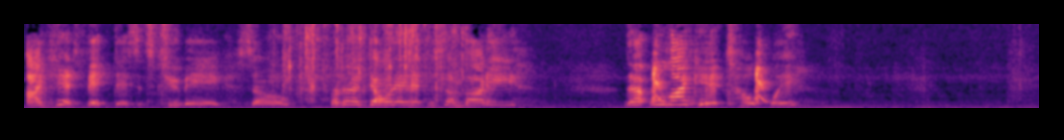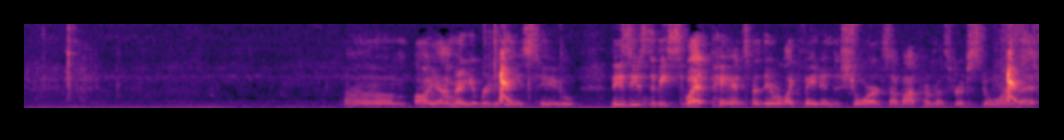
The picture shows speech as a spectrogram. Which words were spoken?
I can't fit this. It's too big. So we're going to donate it to somebody that will like it, hopefully. Um, oh yeah, I'm to get rid of these too. These used to be sweatpants, but they were like made into shorts. I bought from a thrift store, but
